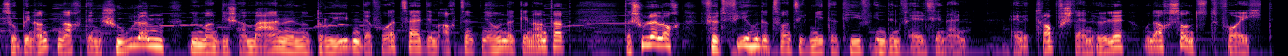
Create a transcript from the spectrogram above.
so benannt nach den Schulern, wie man die Schamanen und Druiden der Vorzeit im 18. Jahrhundert genannt hat, das Schulerloch führt 420 Meter tief in den Fels hinein. Eine Tropfsteinhöhle und auch sonst feucht.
